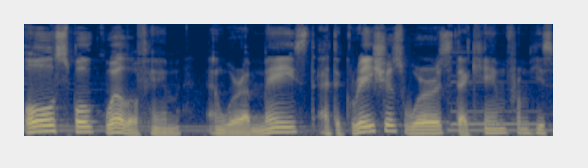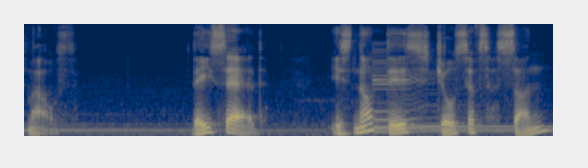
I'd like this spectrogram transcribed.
All spoke well of him and were amazed at the gracious words that came from his mouth. They said, Is not this Joseph's son?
